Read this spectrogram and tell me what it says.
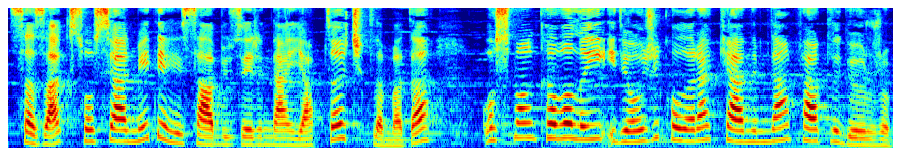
Sazak sosyal medya hesabı üzerinden yaptığı açıklamada Osman Kavala'yı ideolojik olarak kendimden farklı görürüm.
